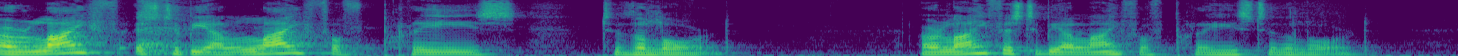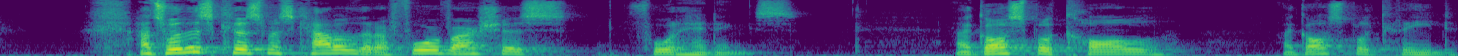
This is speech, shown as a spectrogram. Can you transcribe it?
Our life is to be a life of praise to the Lord. Our life is to be a life of praise to the Lord. And so in this Christmas carol, there are four verses, four headings a gospel call, a gospel creed,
